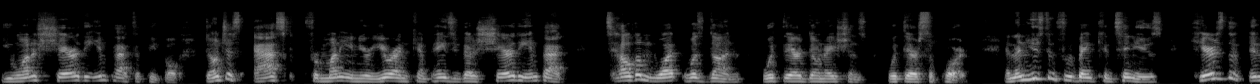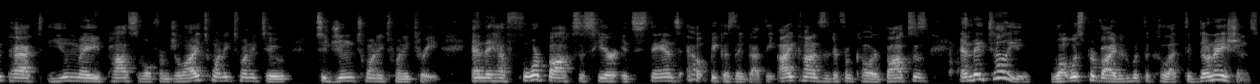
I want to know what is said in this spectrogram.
You want to share the impact of people. Don't just ask for money in your year end campaigns. You've got to share the impact. Tell them what was done with their donations, with their support. And then Houston Food Bank continues Here's the impact you made possible from July 2022 to June 2023. And they have four boxes here. It stands out because they've got the icons, the different colored boxes, and they tell you what was provided with the collective donations.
